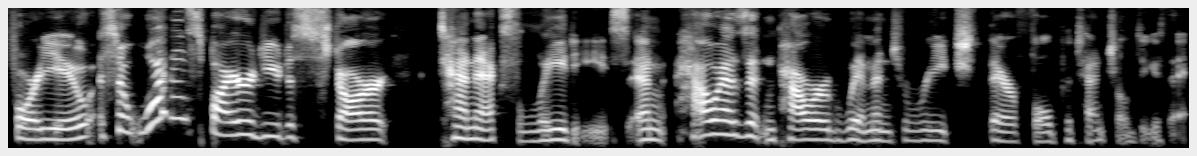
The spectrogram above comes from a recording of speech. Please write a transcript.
for you. So what inspired you to start 10X Ladies and how has it empowered women to reach their full potential, do you think?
